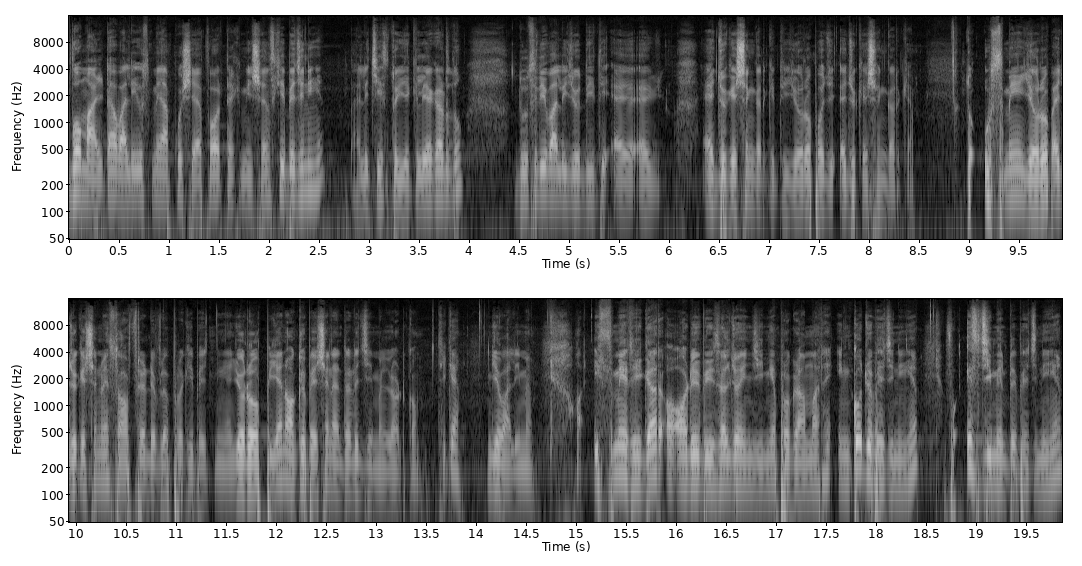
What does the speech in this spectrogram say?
वो माल्टा वाली, उसमें आपको शेफ़ और टेक्नीशियंस की भेजनी है। पहली चीज़ तो ये क्लियर कर दूँ। दूसरी वाली जो दी थी एजुकेशन करके थी यूरोप एजुकेशन करके। तो उसमें यूरोप एजुकेशन में सॉफ्टवेयर डेवलपर की भेजनी है। European occupation at the Gmail dot com ठीक है? ये वाली में। और इसमें रिगर और ऑडियो विजुअल जो इंजीनियर प्रोग्रामर हैं, इनको जो भेजनी है, वो इस जी मेल पर भेजनी है।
